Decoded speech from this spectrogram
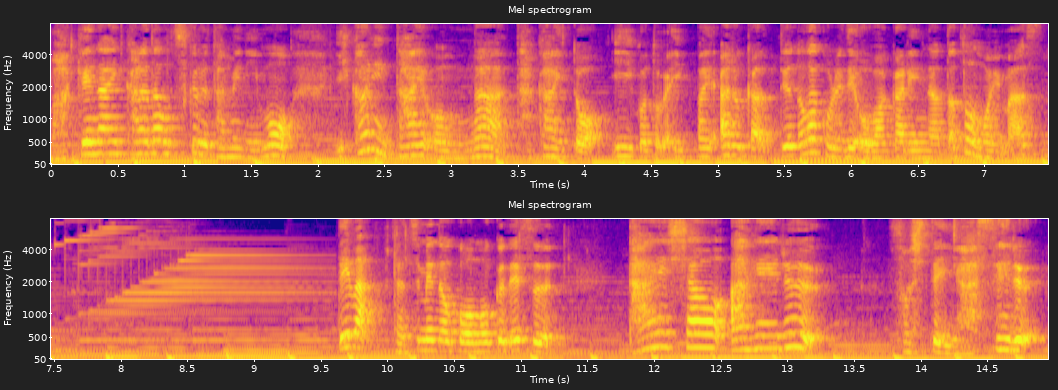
負けない体を作るためにもいかに体温が高いといいことがいっぱいあるかっていうのがこれでお分かりになったと思います。では2つ目の項目です。代謝を上げるそして痩せる。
